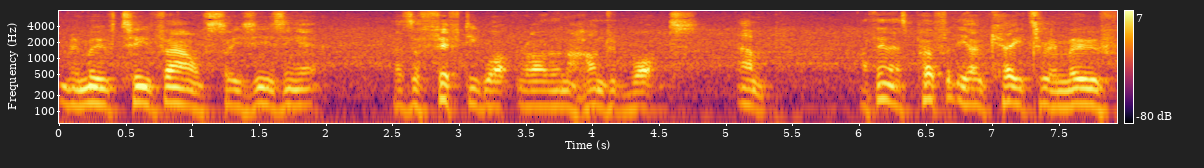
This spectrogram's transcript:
removed two valves so he's using it as a 50 watt rather than a 100 watt amp. I think that's perfectly okay to remove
